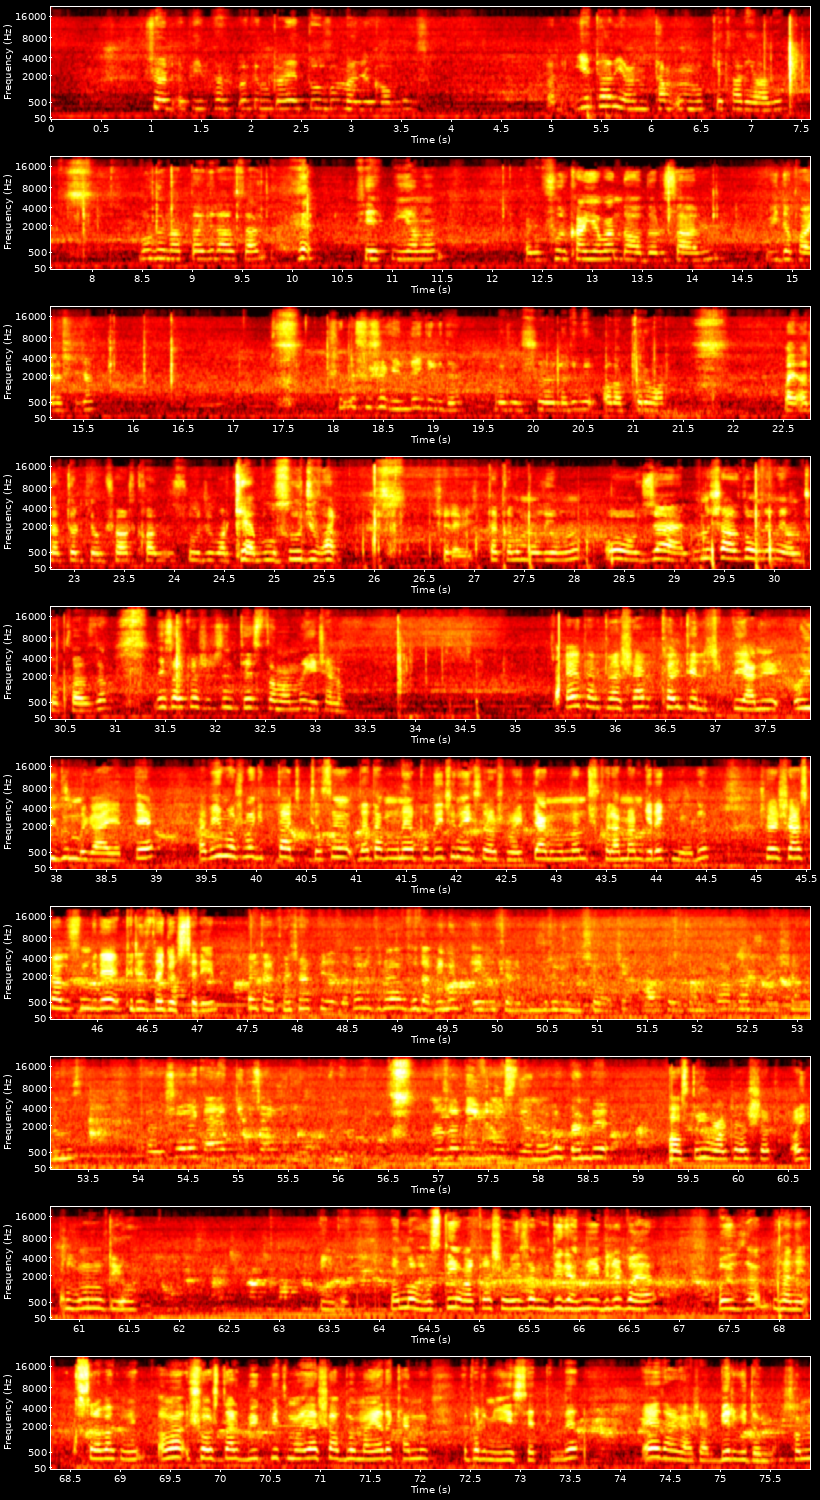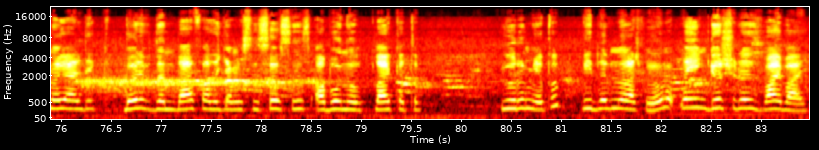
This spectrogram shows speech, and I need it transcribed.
Şöyle yapayım. Bakın gayet de uzun bence kablosu. Yani yeter yani tam umut yeter yani. Bugün hatta birazdan Fehmi Yaman yani Furkan Yaman daha doğrusu abim video paylaşacak. Şimdi şu şekilde girdi. Bakın şöyle de bir adaptörü var. Ay adaptör diyorum şarj kablosu ucu var, kablosu ucu var. Şöyle bir takalım oluyor mu? Oo güzel. Bunu şarjda oynamayalım çok fazla. Neyse arkadaşlar şimdi test zamanına geçelim. Evet arkadaşlar kaliteli çıktı yani uygun da gayet de. Ya benim hoşuma gitti açıkçası. Zaten buna yapıldığı için ekstra hoşuma gitti. Yani bundan şüphelenmem gerekmiyordu. Şöyle şarj kablosunu bir de prizde göstereyim. Evet arkadaşlar prizde böyle duruyor. Bu da benim evim şöyle bildiri gibi bir şey olacak. Vantilatörümüz var. Oradan burada eşyalarımız. Yani şöyle gayet de güzel duruyor. Hani nazar değdirmesin yani Allah. Ben de hastayım arkadaşlar. Ay kolum oluyor. Bilmiyorum. Ben de hastayım arkadaşlar o yüzden video gelmeyebilir baya. O yüzden hani kusura bakmayın. Ama shortslar büyük bir ihtimalle ya şablonla ya da kendim yaparım iyi hissettiğimde. Evet arkadaşlar bir videonun sonuna geldik. Böyle videonun daha fazla gelmesini istiyorsanız abone olup like atıp yorum yapıp bildirimleri açmayı unutmayın. Görüşürüz bay bay.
